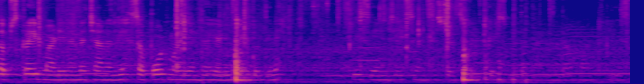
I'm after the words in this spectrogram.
ಸಬ್ಸ್ಕ್ರೈಬ್ ಮಾಡಿ ನನ್ನ ಚಾನಲ್ಗೆ ಸಪೋರ್ಟ್ ಮಾಡಿ ಅಂತ ಹೇಳಿ ಕೇಳ್ಕೊತೀನಿ. Please angels and sisters kids ಮತ್ತು ಹಾರ್ಟ್ ಪ್ಲೀಸ್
